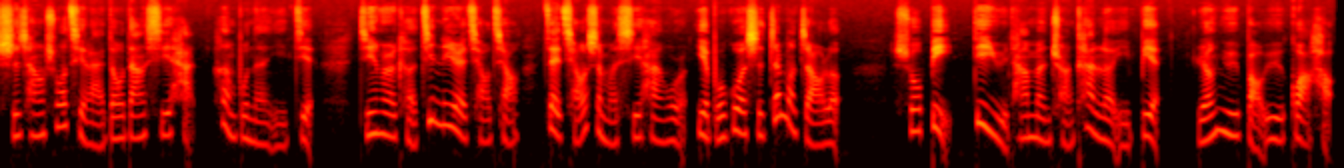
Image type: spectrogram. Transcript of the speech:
时常说起来都当稀罕。”恨不能一见，今儿可尽力儿瞧瞧，再瞧什么稀罕味，也不过是这么着了。说毕，递与他们传看了一遍，仍与宝玉挂好，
